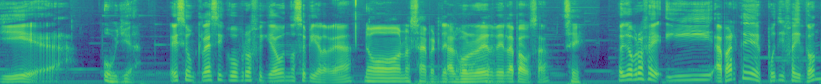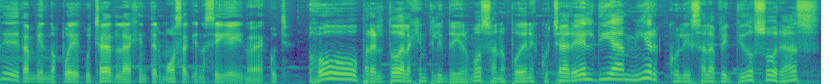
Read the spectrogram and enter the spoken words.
yeah. Oh yeah. Ese es un clásico, profe, que aún no se pierde, ¿ah? No, no se va a perder. Al nunca. volver de la pausa. Sí. Oiga, profe, y aparte de Spotify, ¿dónde también nos puede escuchar la gente hermosa que nos sigue y nos escucha? Oh, para toda la gente linda y hermosa nos pueden escuchar el día miércoles a las 22 horas.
